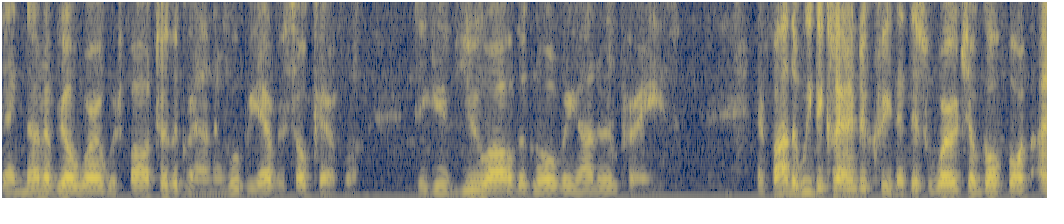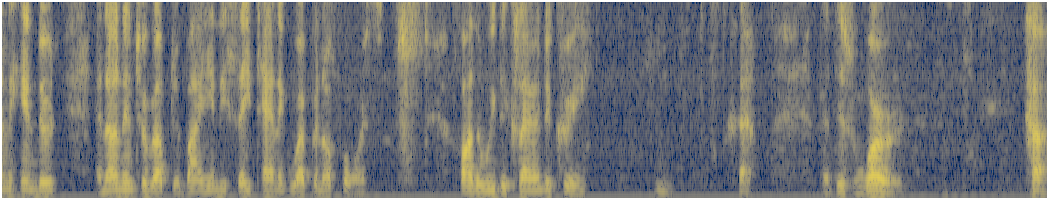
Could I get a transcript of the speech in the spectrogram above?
that none of your word would fall to the ground, and we'll be ever so careful to give you all the glory, honor, and praise. And Father, we declare and decree that this word shall go forth unhindered and uninterrupted by any satanic weapon or force. Father, we declare and decree that this word, huh,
